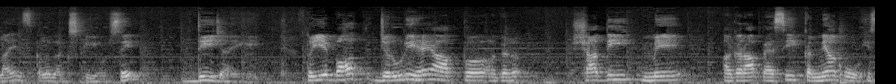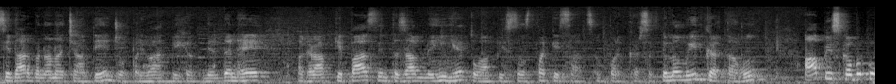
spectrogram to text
लाइन्स क्लब एक्स की ओर से दी जाएगी। तो ये बहुत ज़रूरी है, आप अगर शादी में अगर आप ऐसी कन्या को हिस्सेदार बनाना चाहते हैं, जो परिवार बेहद निर्धन है, अगर आपके पास इंतज़ाम नहीं है तो आप इस संस्था के साथ संपर्क कर सकते हैं। मैं उम्मीद करता हूँ, आप इस खबर को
